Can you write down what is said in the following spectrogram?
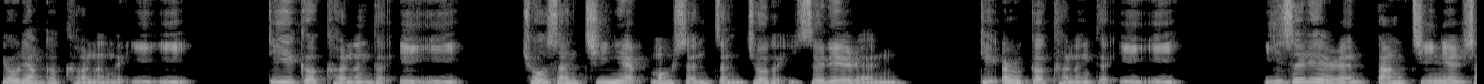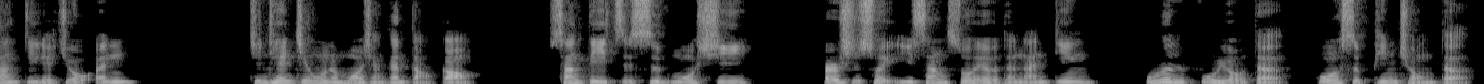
有两个可能的意义：第一个可能的意义，求神纪念蒙神拯救的以色列人；第二个可能的意义。以色列人当纪念上帝的救恩。今天经文的默想跟祷告，上帝指示摩西，二十岁以上所有的男丁，无论富有的或是贫穷的，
